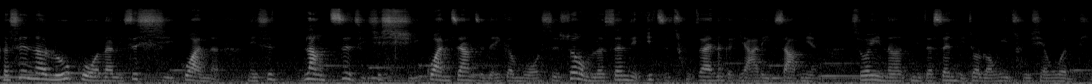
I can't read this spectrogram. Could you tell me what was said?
可是呢，如果呢你是习惯了，你是让自己去习惯这样子的一个模式，所以我们的身体一直处在那个压力上面，所以呢你的身体就容易出现问题。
